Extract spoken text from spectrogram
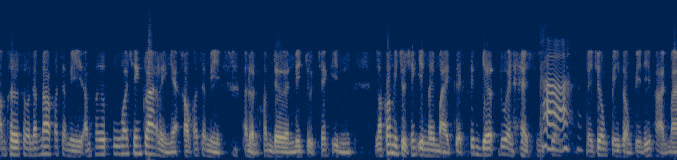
อำเภอโซนด้านนอกก็จะมีอำเภอปัวเชียงกลางอะไรอย่างเงี้ยเขาก็จะมีถนนคนเดินมีจุดเช็คอิน แล้วก็มีจุดเช็คอินใหม่ๆ เกิดขึ้นเยอะด้วยนะในช่ค่ะวงในช่วงปีสองปีที่ผ่านมา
